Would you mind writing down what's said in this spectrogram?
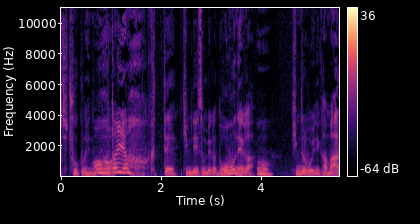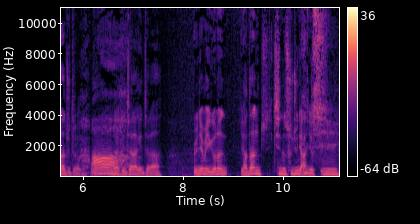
진짜 죽었구나 했는데 어 떨려 그때 김대희 선배가 너무 내가 어 힘들어 보이니까 한번 안아주더라고. 아. 야, 괜찮아, 괜찮아. 왜냐면 이거는 야단 치는 수준이 아니었어. 그치.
